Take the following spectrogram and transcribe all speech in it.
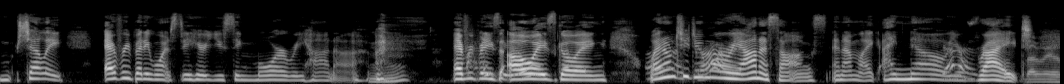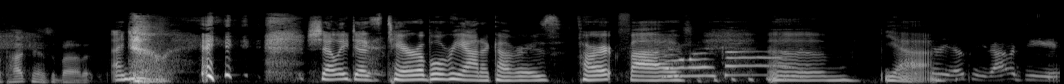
M- Shelley, everybody wants to hear you sing more Rihanna. Mhm. Everybody's I do. always going, why Oh don't my you do more God. Rihanna songs? And I'm like, I know, you're Yes. right. By the way, we have a podcast about it. I know. Shelley does terrible Rihanna covers, part five. Oh my god. Um, yeah. Karaoke, that would be.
